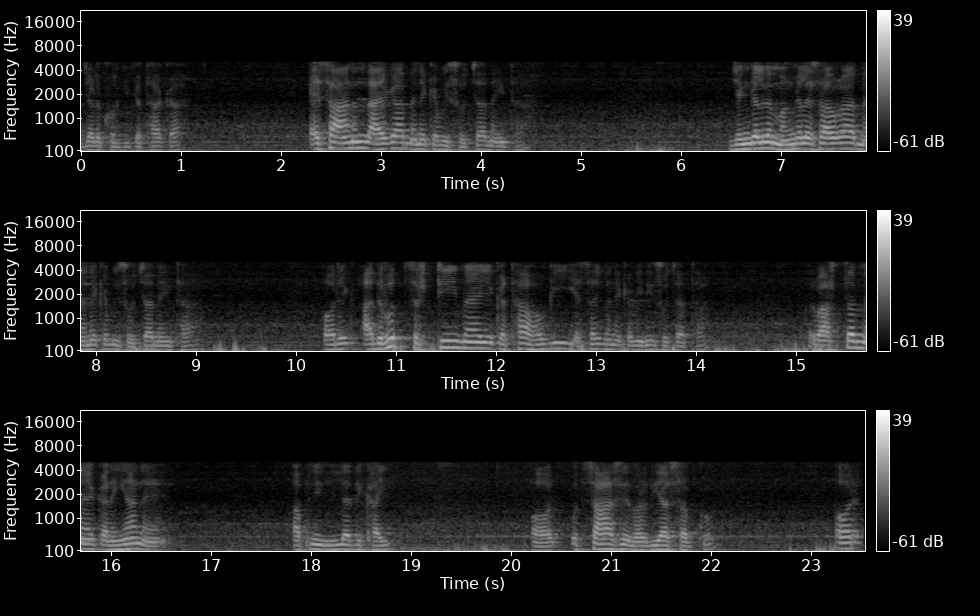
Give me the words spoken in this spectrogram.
जड़खोर की कथा का। ऐसा आनंद आएगा, मैंने कभी सोचा नहीं था। जंगल में मंगल ऐसा होगा, मैंने कभी सोचा नहीं था। और एक अद्भुत सृष्टि में ये कथा होगी, ऐसा ही मैंने कभी नहीं सोचा था। पर वास्तव में कन्हैया ने अपनी लीला दिखाई। और उत्साह से भर दिया सबको। और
